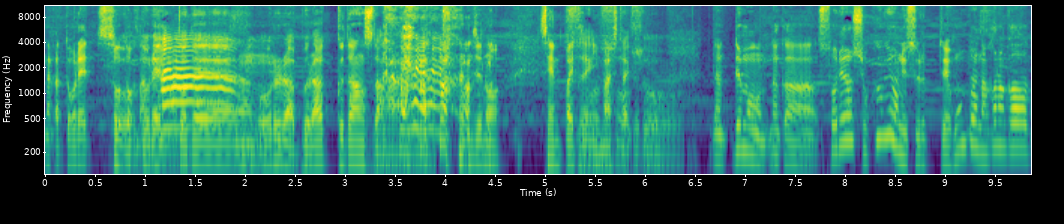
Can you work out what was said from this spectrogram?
なんかドレッドとか、ね、ドレッドでなんか俺らブラックダンスだなみたいな感じの先輩たちがいましたけそうそうどだでもなんかそれを職業にするって本当になかなか、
